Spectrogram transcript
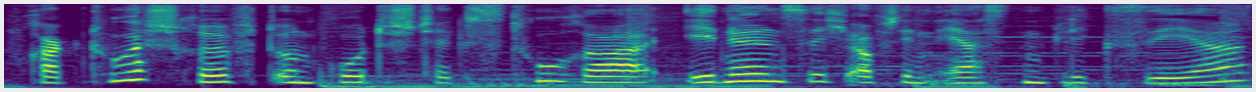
Frakturschrift und Gotisch Textura ähneln sich auf den ersten Blick sehr,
